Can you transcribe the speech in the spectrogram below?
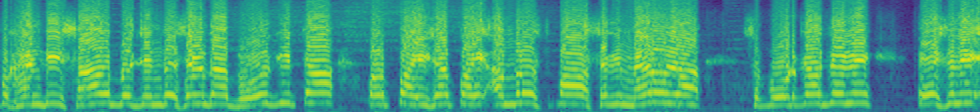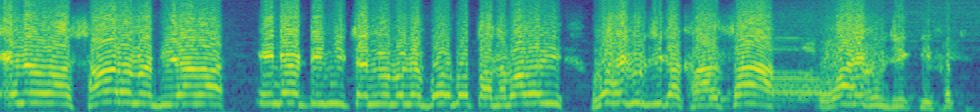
ਪਖੰਡੀ ਸਾਹਿਬ ਬਲਜਿੰਦਰ ਸਿੰਘ ਦਾ ਵਿਰੋਧ ਕੀਤਾ ਔਰ ਭਾਈ ਸਾਹਿਬ, ਭਾਈ ਅੰਮ੍ਰਿਤਪਾਲ ਸਿੰਘ ਮਹਿਰੋ ਦਾ ਸਪੋਰਟ ਕਰਦੇ ਨੇ। ਇਸ ਲਈ ਇਹਨਾਂ ਦਾ, ਸਾਰਿਆਂ ਦਾ ਵੀਰਾਂ ਦਾ, ਇੰਡੀਆ ਟੀਵੀ ਚੈਨਲ ਵੱਲੋਂ ਬਹੁਤ ਬਹੁਤ ਧੰਨਵਾਦ ਹੈ ਜੀ। ਵਾਹਿਗੁਰੂ ਜੀ ਕਾ ਖਾਲਸਾ, ਵਾਹਿਗੁਰੂ ਜੀ ਕੀ ਫਤਿਹ।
